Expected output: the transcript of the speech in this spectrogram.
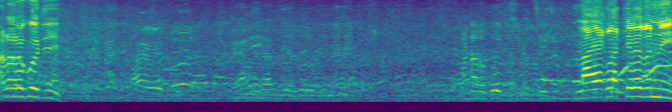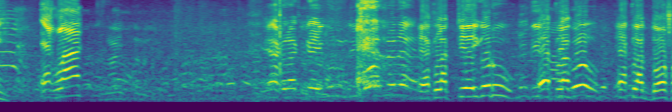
আঠারো কোটি না এক লাখ নি এক লাখ এক লাখ টাকা এই গরু এক লাখ টিয়াই গরু এক লাখ এক লাখ দশ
